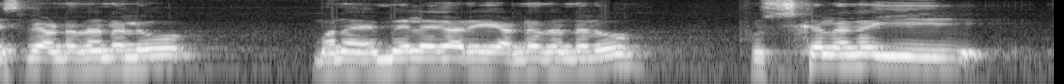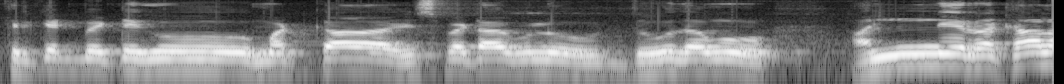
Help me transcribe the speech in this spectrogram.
ఎస్పీ అండదండలు మన ఎమ్మెల్యే గారి అండదండలు పుష్కలంగా ఈ క్రికెట్ బెట్టింగు మట్కా ఇసుపెటాకులు దూదము అన్ని రకాల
